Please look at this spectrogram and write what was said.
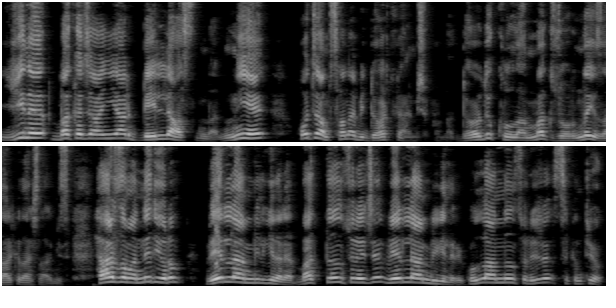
yine bakacağın yer belli aslında. Niye? Hocam sana bir 4 vermiş burada. 4'ü kullanmak zorundayız arkadaşlar biz. Her zaman ne diyorum? Verilen bilgilere baktığın sürece verilen bilgileri kullandığın sürece sıkıntı yok.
